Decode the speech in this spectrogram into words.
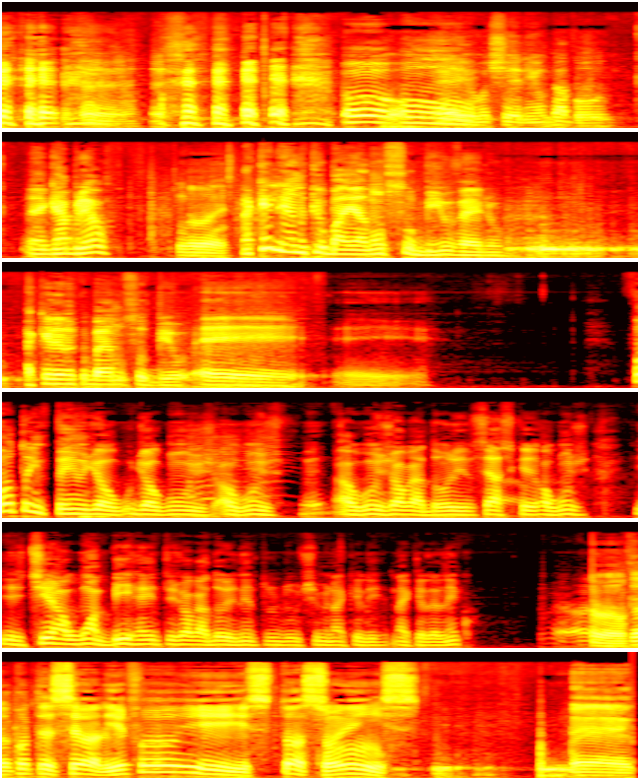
Ô, ô, É, o cheirinho acabou. é, Gabriel, Oi. aquele ano que o Bahia não subiu, velho. Aquele ano que o Bahia não subiu, é. é... Falta o empenho de, de alguns, alguns, alguns jogadores. Você acha que alguns. e Tinha alguma birra entre jogadores dentro do time naquele, naquele elenco? O que aconteceu ali foi situações é,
